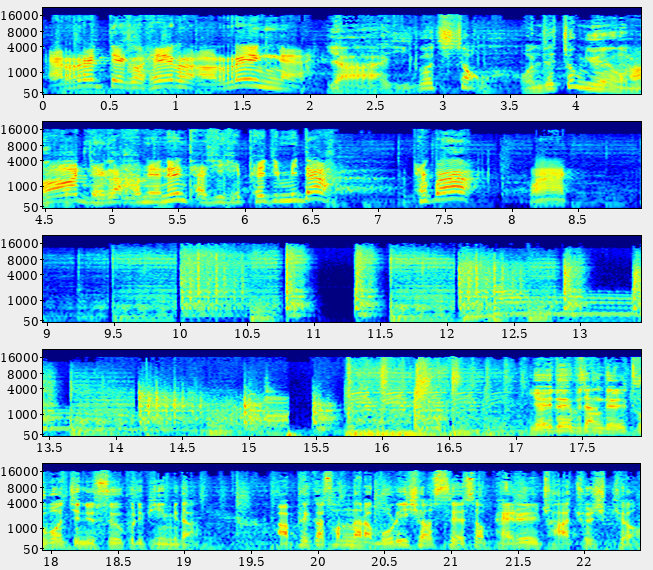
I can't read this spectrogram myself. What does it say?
알았다고 해라, 어랭아. 야, 이거 진짜 언제적 유행어입니까? 아, 내가 하면은 다시 힙해집니다. 팽빵! 와, 여의도의 부장들 두 번째 뉴스 브리핑입니다. 아프리카 섬나라 모리셔스에서 배를 좌초시켜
